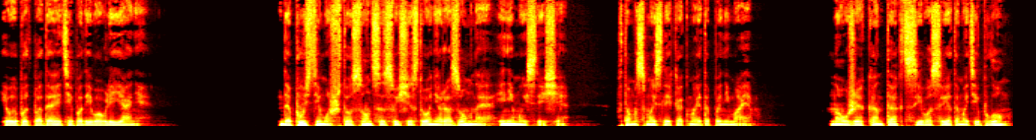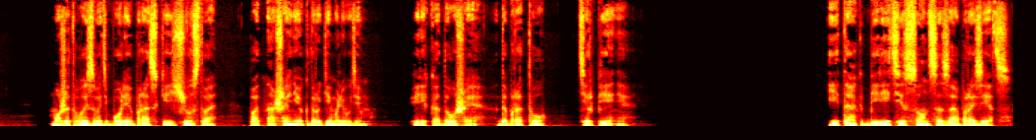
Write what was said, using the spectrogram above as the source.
и вы подпадаете под его влияние. Допустим, что Солнце – существо неразумное и немыслящее, в том смысле, как мы это понимаем. Но уже контакт с его светом и теплом может вызвать более братские чувства по отношению к другим людям, великодушие, доброту, терпение. Итак, берите Солнце за образец.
